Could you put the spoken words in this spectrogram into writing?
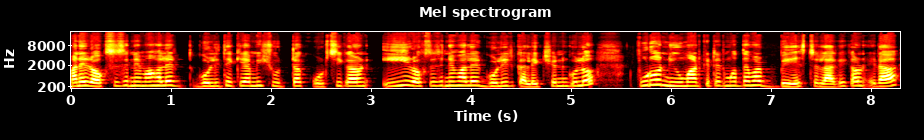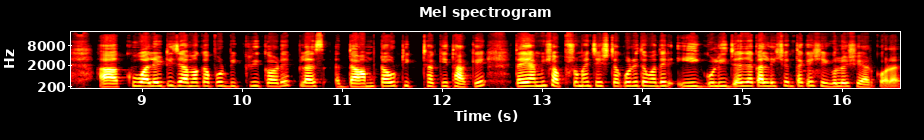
মানে রক্সি সিনেমা হলের গলি থেকে আমি শ্যুটটা করছি, কারণ এই রক্সি সিনেমা হলের গলির কালেকশনগুলো পুরো নিউ মার্কেটের মধ্যে আমার বেস্ট লাগে, কারণ এরা কোয়ালিটি জামা কাপড় বিক্রি করে প্লাস দামটাও ঠিকঠাকই থাকে। তাই আমি সবসময় চেষ্টা করি তোমাদের এই গলির যা যা কালেকশন থাকে সেগুলো শেয়ার করার।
